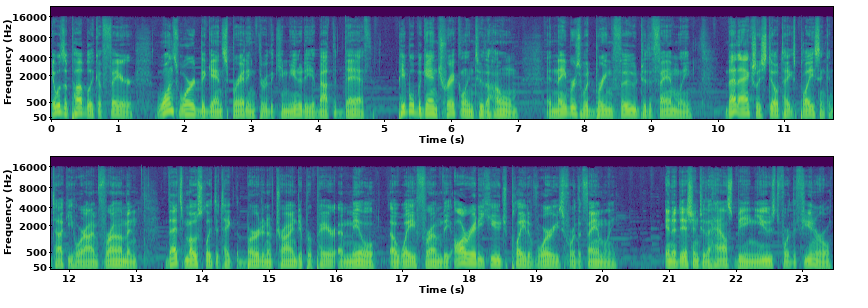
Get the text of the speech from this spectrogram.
It was a public affair. Once word began spreading through the community about the death, people began trickling to the home, and neighbors would bring food to the family. That actually still takes place in Kentucky, where I'm from, and that's mostly to take the burden of trying to prepare a meal away from the already huge plate of worries for the family. In addition to the house being used for the funeral,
